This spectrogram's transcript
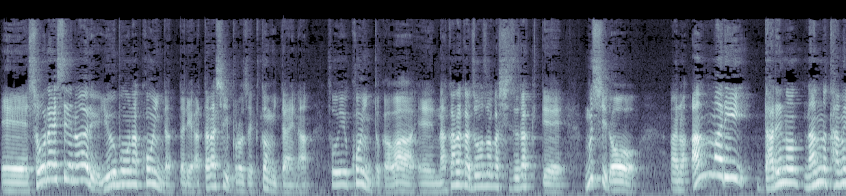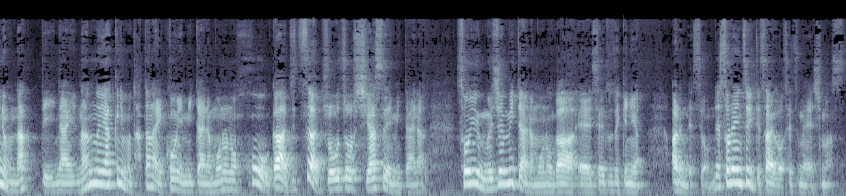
えー、将来性のある有望なコインだったり新しいプロジェクトみたいなそういうコインとかは、えー、なかなか上場がしづらくてむしろあのあんまり誰の何のためにもなっていない何の役にも立たないコインみたいなものの方が実は上場しやすいみたいなそういう矛盾みたいなものが、えー、制度的にあるんですよ。でそれについて最後説明します。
